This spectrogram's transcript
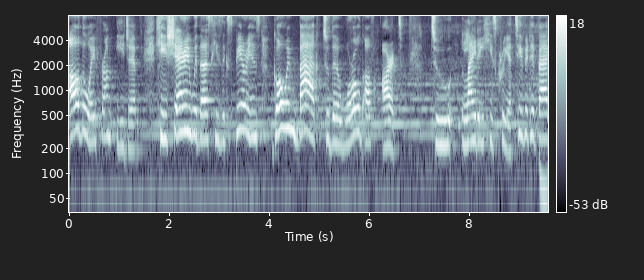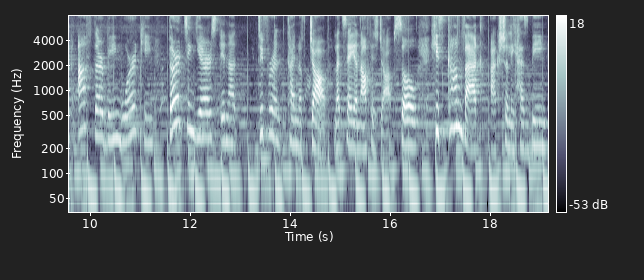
all the way from Egypt. He's sharing with us his experience going back to the world of art to lighting his creativity back after being working 13 years in a different kind of job, let's say an office job. So his comeback actually has been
